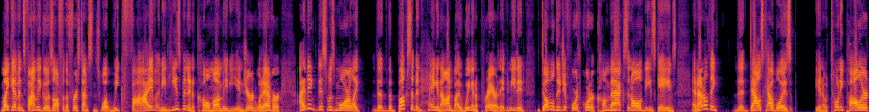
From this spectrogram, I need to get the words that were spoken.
Mike Evans finally goes off for the first time since what, week five? I mean, he's been in a coma, maybe injured, whatever. I think this was more like the the Bucs have been hanging on by wing and a prayer. They've needed double digit fourth quarter comebacks in all of these games, and I don't think the Dallas Cowboys, you know, Tony Pollard,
